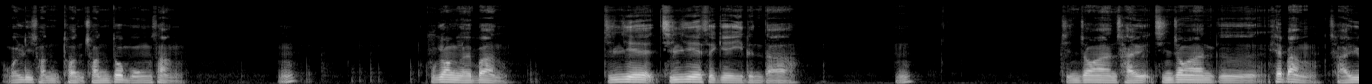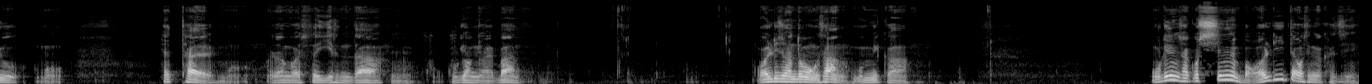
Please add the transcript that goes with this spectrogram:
원리 전, 전 전도 몽상 구경 열반 진리의 진리의 세계에 이른다. 진정한 자유, 진정한 그 해방, 자유, 뭐 해탈, 뭐 이런 것에 이른다. 예, 구- 구경열반 원리 전도 몽상 뭡니까? 우리는 자꾸 신을 멀리 있다고 생각하지.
